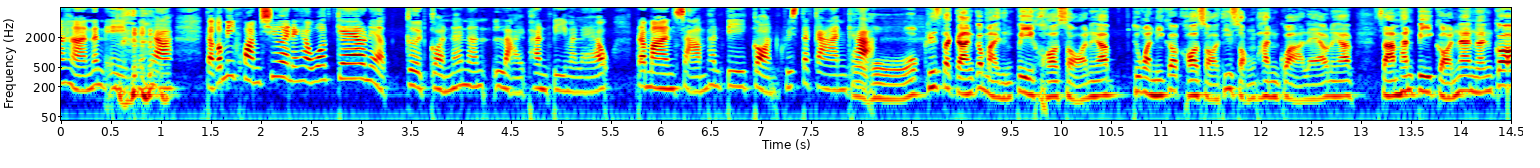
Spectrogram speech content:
อาหารนั่นเองนะคะ แต่ก็มีความเชื่อนะคะว่าแก้วเนี่ยเกิดก่อนหน้านั้นหลายพันปีมาแล้ว ประมาณ 3,000 ปีก่อนคริสตกาลค่ะ โอ้โห คริสตกาลก็หมายถึงปีคศนะครับ ทุกวันนี้ก็คศที่ 2,000 กว่าแล้วนะครับ 3,000 ปีก่อนหน้านั้นก็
